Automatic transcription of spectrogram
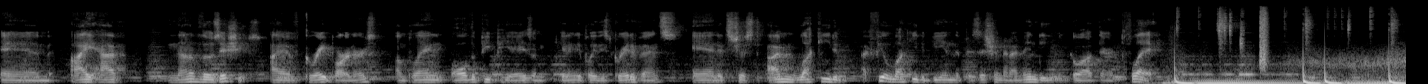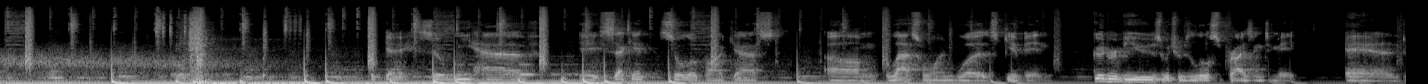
And I have none of those issues. I have great partners. I'm playing all the PPAs. I'm getting to play these great events. And it's just, I'm lucky to, I feel lucky to be in the position that I'm in to even go out there and play. Okay, so we have second solo podcast. Um, the last one was given good reviews, which was a little surprising to me. And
